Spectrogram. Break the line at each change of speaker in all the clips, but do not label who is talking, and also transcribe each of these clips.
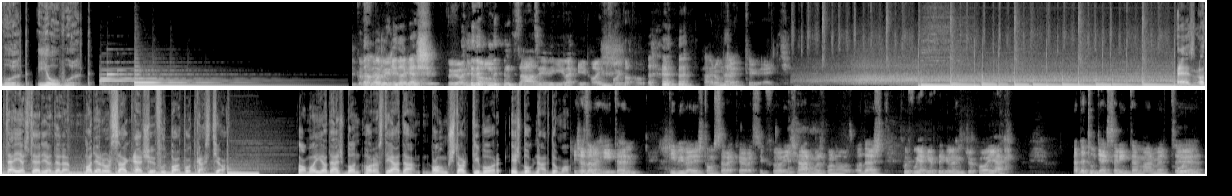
volt, jó volt.
Nem vagyok ideges.
Annyi dalom. Száz évig élek, én ha én folytatom. 3,
Nem.
2, 1.
Ez a teljes terjedelem. Magyarország első futballpodcastja. A mai adásban Haraszti Ádám, Baumstark Tibor és Bognár Doma.
És ezen a héten Tibivel és Tom Szerekkel veszük föl így hármasban az adást.
Hogy fogják értékelni, csak hallják?
Hát de tudják szerintem már, mert eh,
